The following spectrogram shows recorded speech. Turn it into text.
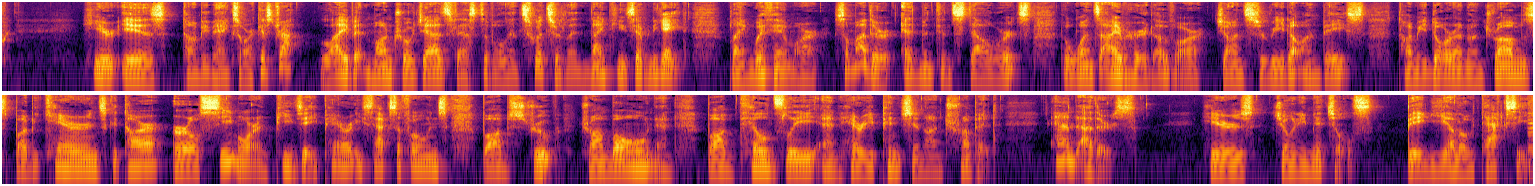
Here is Tommy Banks Orchestra live at Montreux Jazz Festival in Switzerland, 1978. Playing with him are some other Edmonton stalwarts. The ones I've heard of are John Cerita on bass, Tommy Doran on drums, Bobby Cairns guitar, Earl Seymour and PJ Perry saxophones, Bob Stroup trombone, and Bob Tildesley and Harry Pynchon on trumpet, and others. Here's Joni Mitchell's Big Yellow Taxi.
